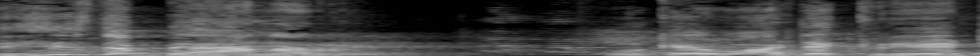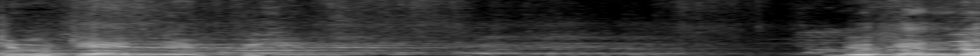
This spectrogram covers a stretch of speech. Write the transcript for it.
This is the banner okay what a creativity అని చెప్పి యూ కెన్ డూ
